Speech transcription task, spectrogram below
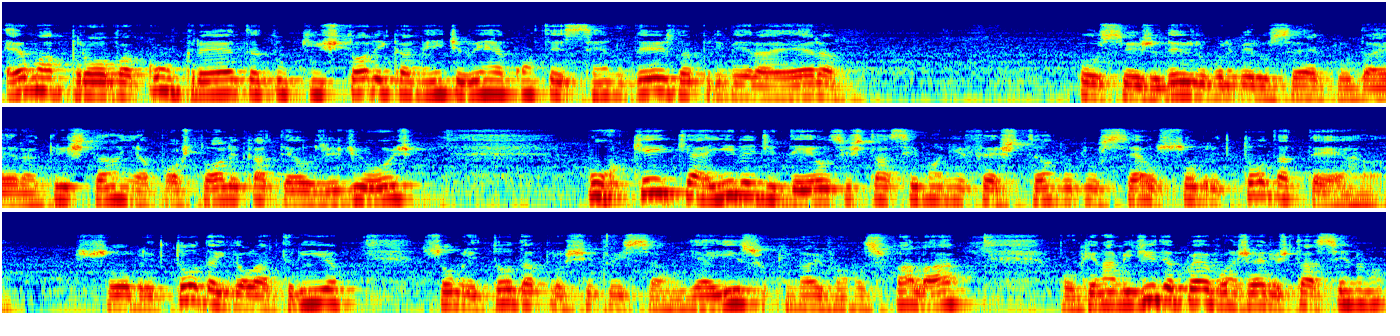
é uma prova concreta do que historicamente vem acontecendo desde a primeira era, ou seja, desde o primeiro século da era cristã e apostólica até os dias de hoje. Por que, que a ira de Deus está se manifestando do céu sobre toda a terra? sobre toda a idolatria, sobre toda a prostituição. E é isso que nós vamos falar, porque na medida que o Evangelho está sendo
